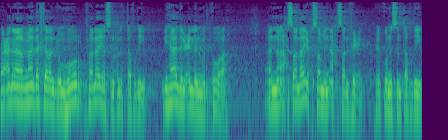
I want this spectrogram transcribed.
فعلى ما ذكر الجمهور فلا يصلح للتفضيل. لهذه العلة المذكورة أن أحصى لا يحصى من أحصى الفعل فيكون اسم تفضيل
